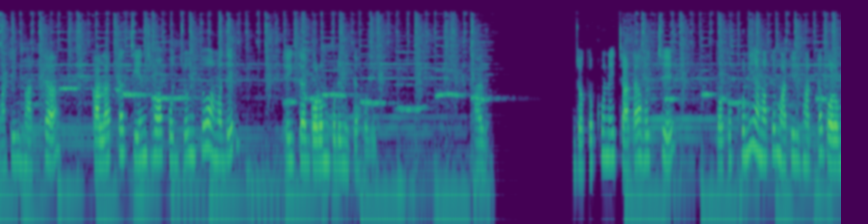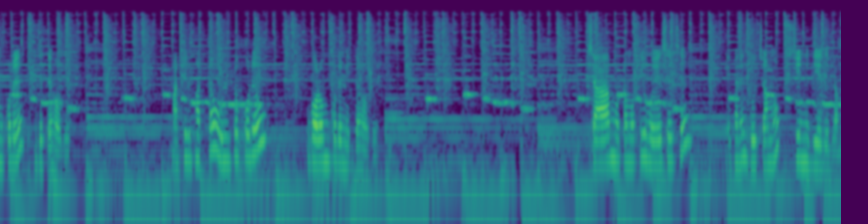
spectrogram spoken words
মাটির ভাতটা, কালারটা চেঞ্জ হওয়া পর্যন্ত আমাদের এইটা গরম করে নিতে হবে। আর যতক্ষণ এই চাটা হচ্ছে ততক্ষণই আমাকে মাটির ভাতটা গরম করে যেতে হবে। মাটির ভাতটা উল্টো করেও গরম করে নিতে হবে। চা মোটামুটি হয়ে এসেছে। এখানে দু চামচ চিনি দিয়ে দিলাম।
